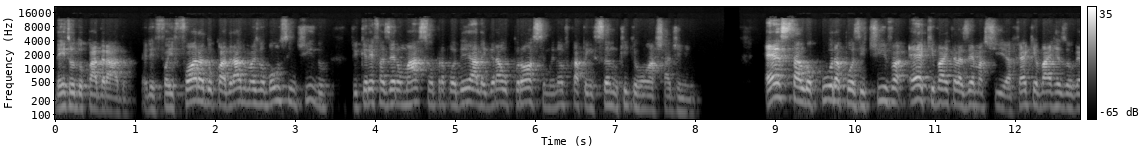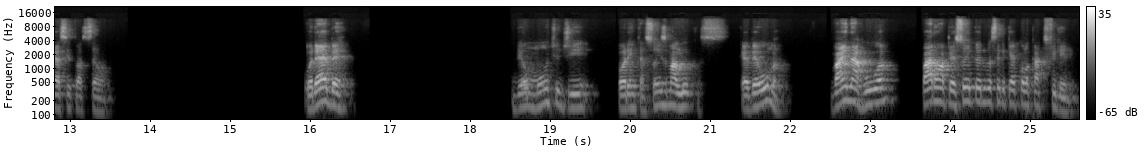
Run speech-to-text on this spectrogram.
dentro do quadrado. Ele foi fora do quadrado, mas no bom sentido, de querer fazer o máximo para poder alegrar o próximo e não ficar pensando o que, que vão achar de mim. Esta loucura positiva é que vai trazer Mashiach, é que vai resolver a situação. O Rebbe deu um monte de orientações malucas. Quer ver uma? Vai na rua, para uma pessoa e pergunta se ele quer colocar tefilino.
